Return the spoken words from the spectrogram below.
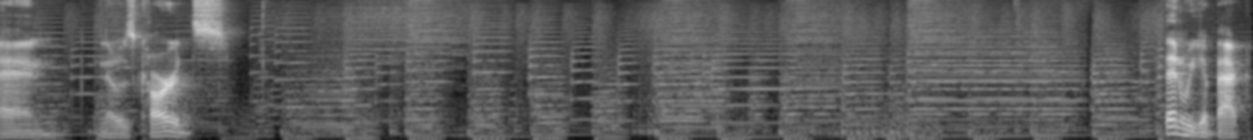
And knows cards. Then we get back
